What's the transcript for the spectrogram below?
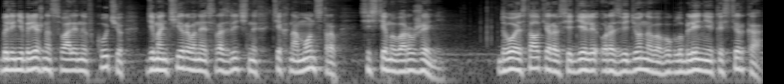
были небрежно свалены в кучу, демонтированные с различных техномонстров системы вооружений. Двое сталкеров сидели у разведенного в углублении костерка.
